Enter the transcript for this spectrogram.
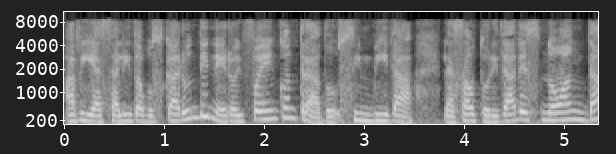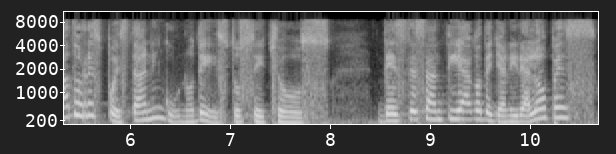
Había salido a buscar un dinero y fue encontrado sin vida. Las autoridades no han dado respuesta a ninguno de estos hechos. Desde Santiago de Yanira López,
